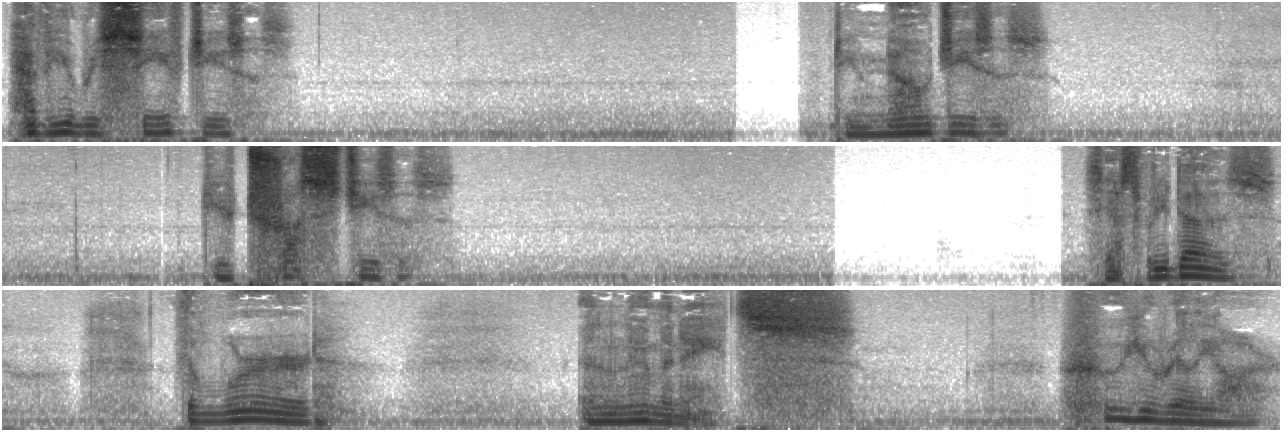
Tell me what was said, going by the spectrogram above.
Have you received Jesus? Do you know Jesus? Do you trust Jesus? See, that's what he does. The Word illuminates who you really are.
